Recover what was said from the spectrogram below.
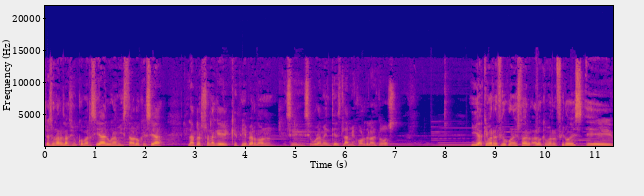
ya sea una relación comercial, una amistad o lo que sea, la persona que, que pide perdón se, seguramente es la mejor de las dos. ¿Y a qué me refiero con esto? A, lo que me refiero es eh,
